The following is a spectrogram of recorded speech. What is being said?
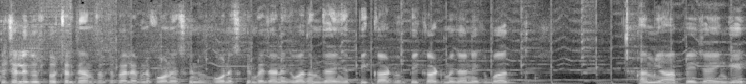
तो चलिए दोस्तों, चलते हैं हम सबसे पहले अपने फ़ोन स्क्रीन पे। फ़ोन स्क्रीन पे जाने के बाद हम जाएँगे पिक कार्ड में पिक कार्ड में जाने के बाद हम यहाँ पे जाएँगे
